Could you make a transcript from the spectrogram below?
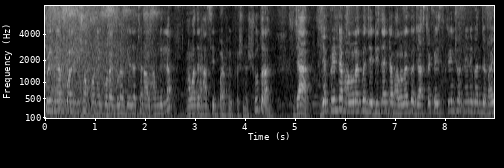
প্রিমিয়াম কোয়ালিটি সম্পন্ন এই প্রোডাক্টগুলো পেয়ে যাচ্ছেন আলহামদুলিল্লাহ আমাদের হাসিব পারফেক্ট ফ্যাশনে সুতরাং, যার যে প্রিন্টটা ভালো লাগবে, যে ডিজাইনটা ভালো লাগবে জাস্ট একটা স্ক্রিনশট নিয়ে নেবেন যে, ভাই,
